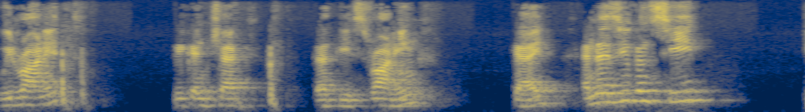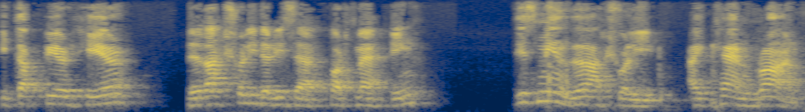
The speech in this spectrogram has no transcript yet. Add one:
We run it, we can check that it's running, okay? And as you can see, it appeared here that actually there is a port mapping. This means that actually I can run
